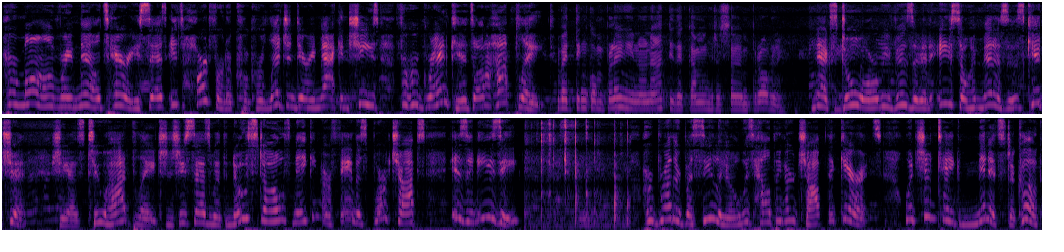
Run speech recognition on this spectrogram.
Her mom, Raymel Terry, says it's hard for her to cook her legendary mac and cheese for her grandkids on a hot plate. Next door, we visited Aso Jimenez's kitchen. She has two hot plates, and she says with no stove, making her famous pork chops isn't easy. Her brother Basilio was helping her chop the carrots, which should take minutes to cook.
